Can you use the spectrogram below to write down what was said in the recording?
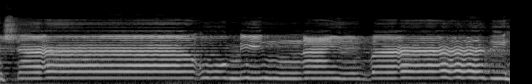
يشاء من عباده.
